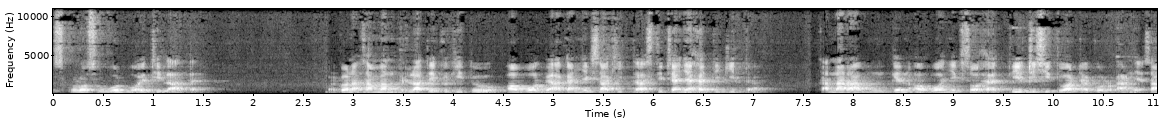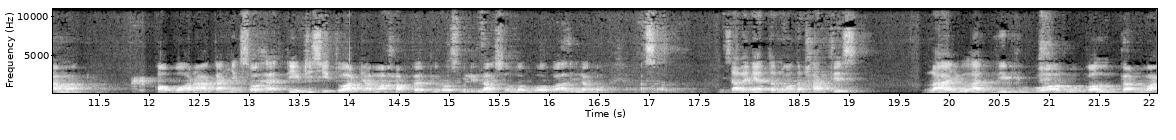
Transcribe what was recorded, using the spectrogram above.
terus kalau suwun waib dilatih. Mereka nak sampai berlatih begitu Allah nggak akan nyiksa kita setidaknya hati kita. Karena mungkin Allah nyiksa hati di situ ada Quran. Ya sama. Allah akan nyiksa hati di situ ada mahabbatu Rasulullah sallallahu alaihi wasallam. Misalnya nyata wonten hadis La yu'adzibu wa qalban wa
